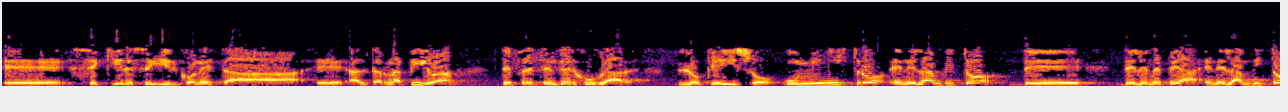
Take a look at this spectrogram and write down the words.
eh, se quiere seguir con esta eh, alternativa de pretender juzgar lo que hizo un ministro en el ámbito de, del MPA, en el ámbito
